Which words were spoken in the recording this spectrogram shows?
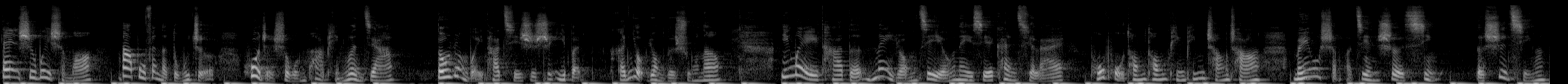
但是为什么大部分的读者或者是文化评论家都认为它其实是一本很有用的书呢？因为它的内容借由那些看起来普普通通、平平常常、没有什么建设性的事情，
